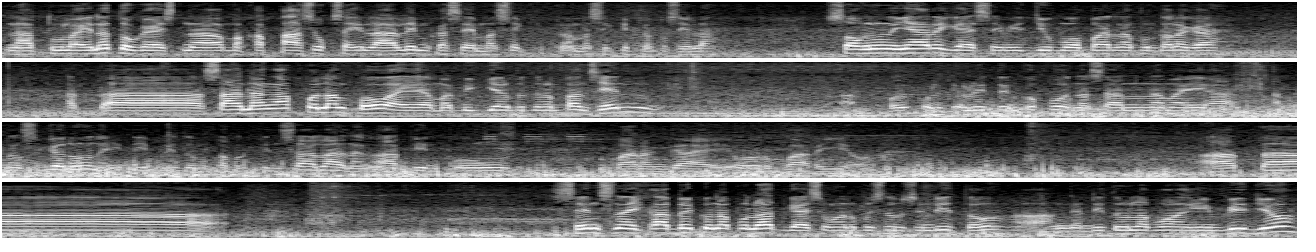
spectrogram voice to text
na tulay na to guys na makapasok sa ilalim kasi masikip na masikip na po sila. So ang nangyari guys ay medyo bumabara na po talaga. At ah, sana nga po lang po ay ah, mabigyan po ito ng pansin. Ah, Ulit-ulitin ko po na sana na may ah, at nang sa ganun ay hindi po ito makapagpinsala ng atin pong barangay or barrio. At ah, since na-cover ko na po lahat guys kung ano po sitwasyon dito, ah, hanggang dito na po ang aking video.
